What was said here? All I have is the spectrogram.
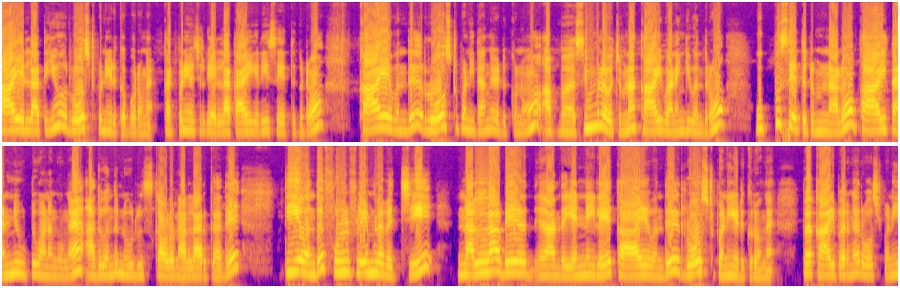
காய் எல்லாத்தையும் ரோஸ்ட் பண்ணி எடுக்க போகிறோங்க கட் பண்ணி வச்சுருக்க எல்லா காய்கறியும் சேர்த்துக்கிட்டோம். காயை வந்து ரோஸ்ட் பண்ணி தாங்க எடுக்கணும். அப்போ சிம்மில் வச்சோம்னா காய் வணங்கி வந்துடும் உப்பு சேர்த்துட்டோம்னாலும் காய் தண்ணி விட்டு வணங்குங்க. அது வந்து நூடுல்ஸ்க்கு அவ்வளோ நல்லா இருக்காது. தீயை வந்து ஃபுல் ஃப்ளேமில் வச்சு நல்லா அப்படியே அந்த எண்ணெயிலே காயை வந்து ரோஸ்ட் பண்ணி எடுக்கிறோங்க. இப்போ காய் பாருங்கள் ரோஸ்ட் பண்ணி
